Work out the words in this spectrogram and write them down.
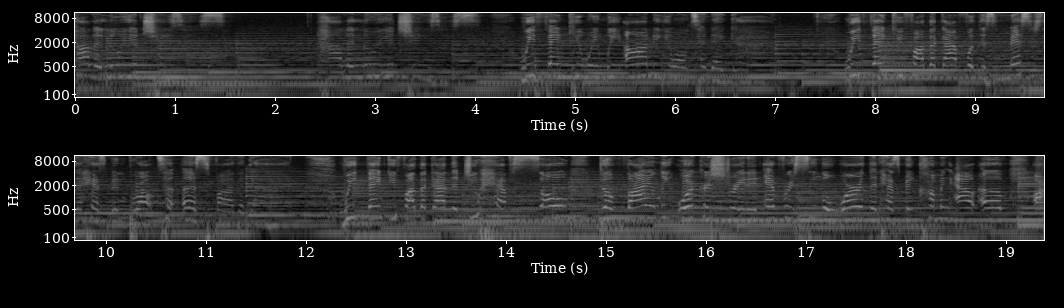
Hallelujah, Jesus. Hallelujah, Jesus. We thank you and we honor you on today, God. We thank you, Father God, for this message that has been brought to us, Father God. We thank you, Father God, that you have so divinely orchestrated every single word that has been coming out of our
